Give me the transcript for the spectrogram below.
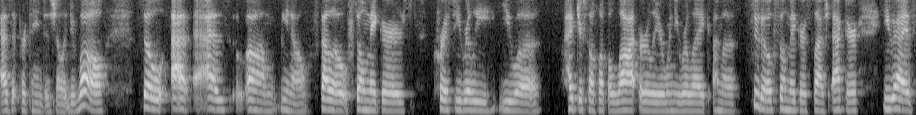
as it pertained to Shelley Duvall. So as, as um, you know, fellow filmmakers, Chris, you really you uh hyped yourself up a lot earlier when you were like, I'm a pseudo filmmaker slash actor. You guys,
